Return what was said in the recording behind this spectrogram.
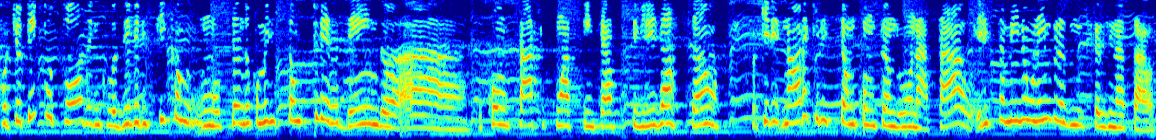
porque o tempo todo, inclusive, eles ficam mostrando como eles estão perdendo a- o contato com a, entre a civilização. Porque ele- na hora que eles estão contando o Natal, eles também não lembram as músicas de Natal.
